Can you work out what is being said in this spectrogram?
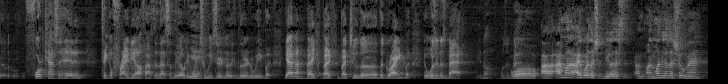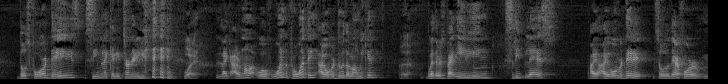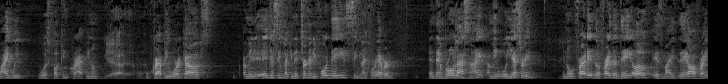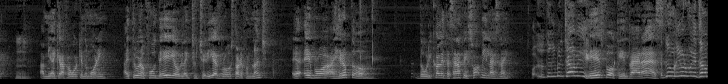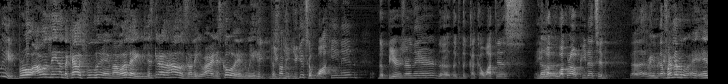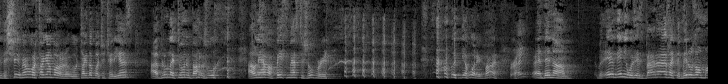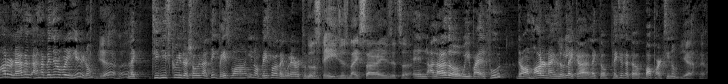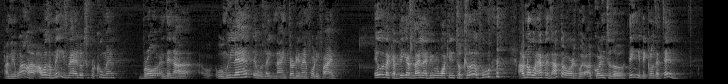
forecast ahead and take a Friday off after that, so they only Yeah. work two weeks during the during the week. But yeah, man, back back back to the the grind. But it wasn't as bad. You know, wasn't bad. Well, uh, I'm on, I wear the, sh- the other, I'm I'm on the other shoe, man. Those four days seem like an eternity. Boy, like, I don't know. Well, one for one thing, I overdo the long weekend. uh, whether it's bad eating, sleepless. I, I overdid it, so therefore my week was fucking crap, you know? yeah, yeah. Crappy workouts. I mean, it, it just seemed like an eternity. Four days seemed like forever. And then, bro, last night, I mean, well, yesterday, you know, Friday, the Friday, the day of is my day off, right? Hmm. I mean, I get off at work in the morning. I threw in a full day of like chucherias, bro. Started from lunch. Uh, hey, bro, I hit up the, the what do you call it, the Santa Fe swap meet last night. Don't even tell me. It's fucking badass. Dude, you don't even fucking tell me. Bro, I was laying on the couch, fool, and I was like, let's get out of the house. I'm like, all right, let's go. And we hit the You, you, you get some walking in. The beers are there. The the, the cacahuates. The- you walk, walk around with peanuts and. Uh, Remember fucking- uh, uh, the shit? Remember we were talking about we were talking about chucherias. I blew like two hundred dollars. fool. I only have a face mask to show for it. I don't know get what I bought. right? And then um, but an- anyways, it's badass. Like the middle's all modern. I haven't I haven't been there over a year. You know, Yeah. yeah. like TV screens are showing. I think baseball. You know, baseball is like whatever to me. the stage is nice size. It's a. and a lot of the where you buy the food, they're all modernized. They look like uh, like the places at the ballparks, you know. Yeah. yeah. I mean, wow, I, I was amazed, man. It looked super cool, man, bro. And then uh, when we left, it was like 9.30, 9.45. It was like a big ass line, like people were walking into a club. Fool. I don't know what happens afterwards, but according to the thing, they close at ten.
